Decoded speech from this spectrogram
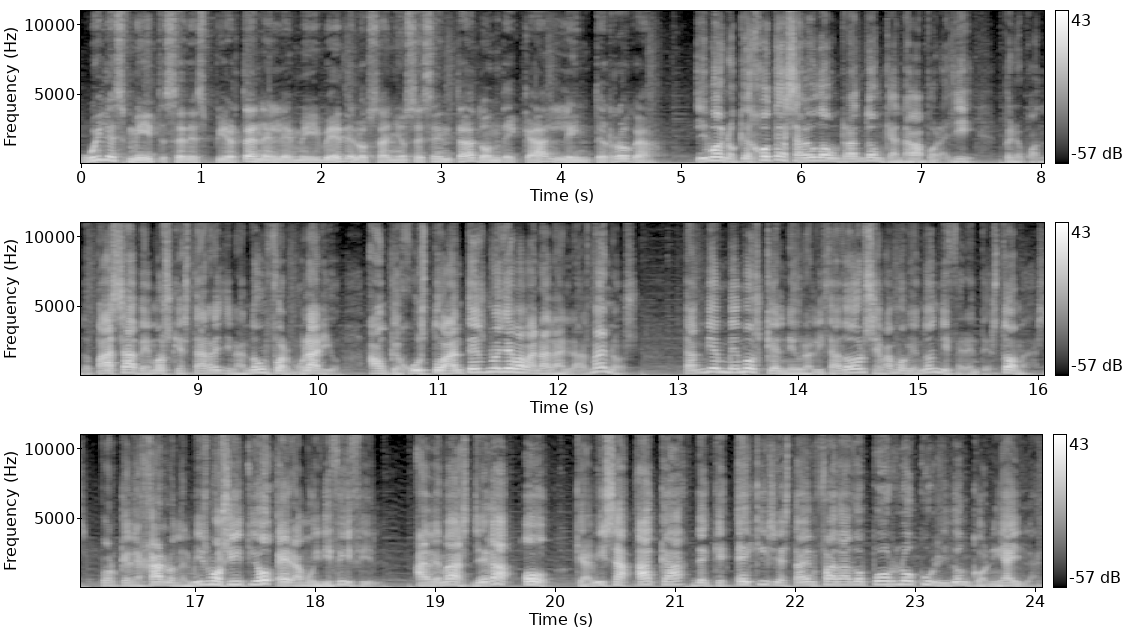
Will Smith se despierta en el MIB de los años 60 donde K le interroga. Y bueno, que J saluda a un random que andaba por allí, pero cuando pasa vemos que está rellenando un formulario, aunque justo antes no llevaba nada en las manos. También vemos que el neuralizador se va moviendo en diferentes tomas, porque dejarlo en el mismo sitio era muy difícil. Además llega O, que avisa a K de que X está enfadado por lo ocurrido en Coney Island.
